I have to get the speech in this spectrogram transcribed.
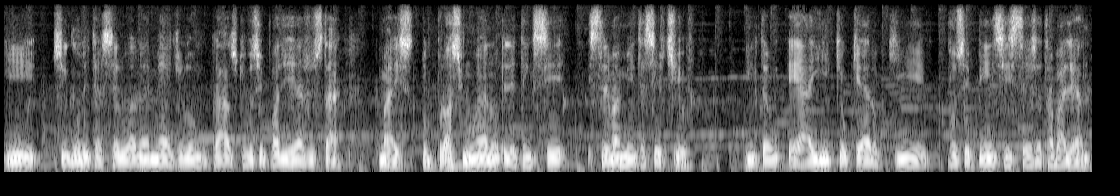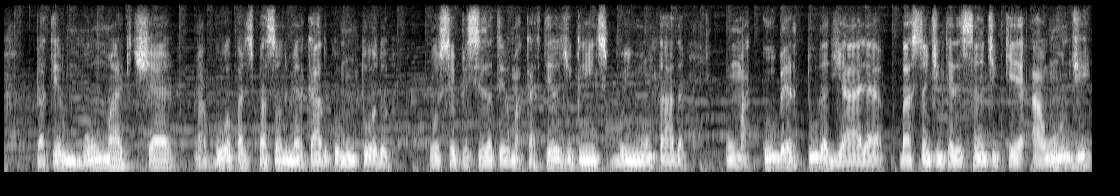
e segundo e terceiro ano é médio e longo prazo que você pode reajustar. Mas no próximo ano ele tem que ser extremamente assertivo. Então é aí que eu quero que você pense e esteja trabalhando para ter um bom market share, uma boa participação do mercado como um todo. Você precisa ter uma carteira de clientes bem montada, com uma cobertura diária bastante interessante, que é aonde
